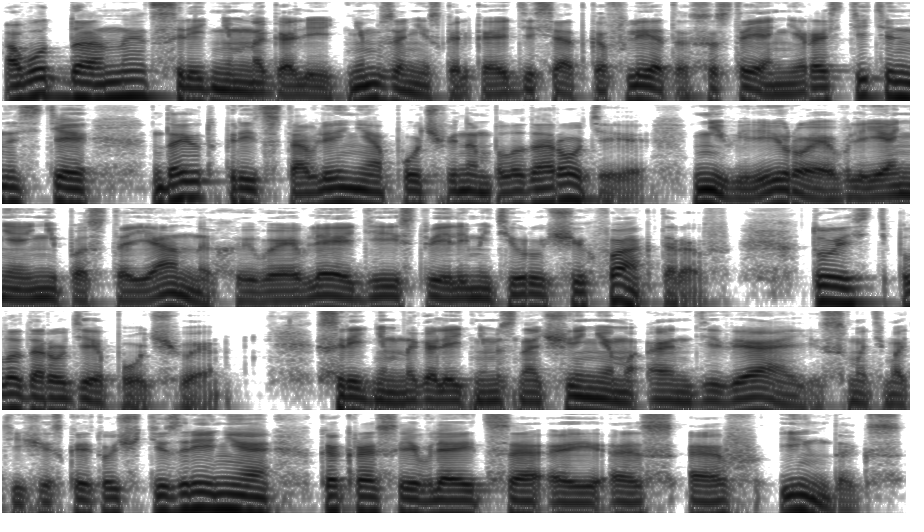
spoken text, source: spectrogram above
А вот данные от среднем многолетнем за несколько десятков лет состояния растительности дают представление о почвенном плодородии, нивелируя влияние непостоянных и выявляя действия лимитирующих факторов, то есть плодородие почвы. Средним многолетним значением NDVI с математической точки зрения как раз является ASF-индекс,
